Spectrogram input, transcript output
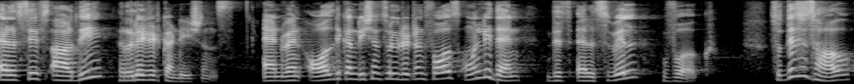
else ifs are the related conditions and when all the conditions will return false only then this else will work. So this is how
